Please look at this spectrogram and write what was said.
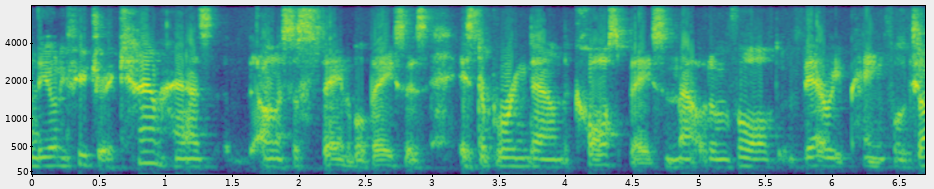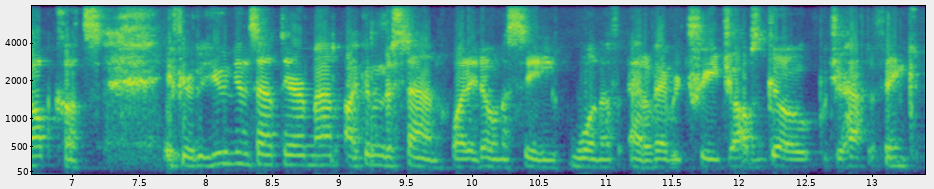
and the only future it can has on a sustainable basis is to bring down the cost base, and that would involve very painful job cuts. If you're the unions out there, Matt, I can understand why they don't want to see one of, out of every three jobs go, but you have to think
